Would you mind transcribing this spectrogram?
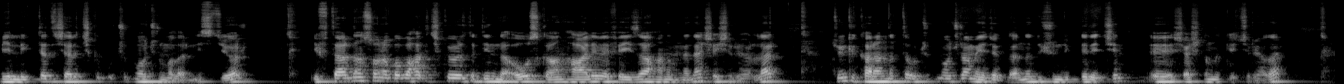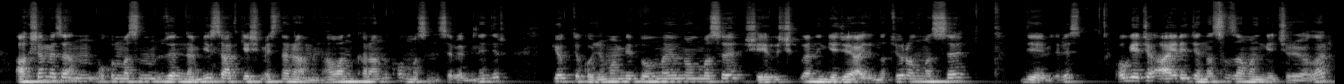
birlikte dışarı çıkıp uçurtma uçurmalarını istiyor. İftardan sonra baba hadi çıkıyoruz dediğinde Oğuz Kağan, Hale ve Feyza Hanım neden şaşırıyorlar? Çünkü karanlıkta uçurtma uçuramayacaklarını düşündükleri için e, şaşkınlık geçiriyorlar. Akşam ezanının okunmasının üzerinden bir saat geçmesine rağmen havanın karanlık olmasının sebebi nedir? Gökte kocaman bir dolunayın olması, şehir ışıklarının geceyi aydınlatıyor olması diyebiliriz. O gece ailece nasıl zaman geçiriyorlar?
